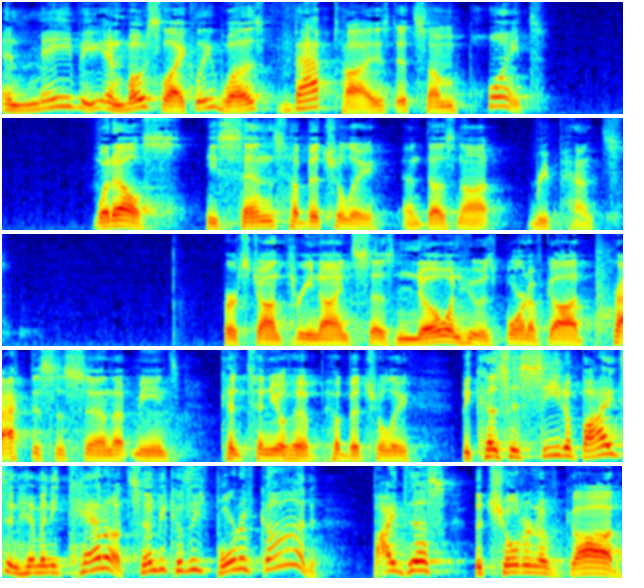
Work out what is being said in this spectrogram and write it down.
and maybe, and most likely, was baptized at some point. What else? He sins habitually and does not repent. 1 John 3 9 says, No one who is born of God practices sin. That means continually habitually because his seed abides in him and he cannot sin because he's born of God. By this, the children of God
